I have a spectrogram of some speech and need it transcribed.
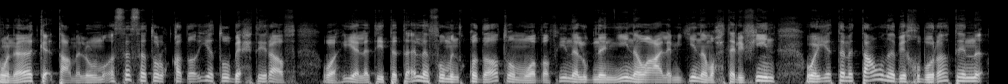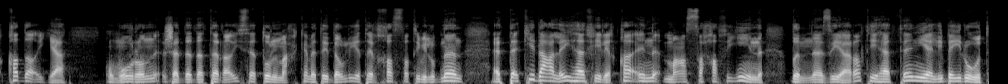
هناك تعمل المؤسسة القضائية باحتراف وهي التي تتألف من قضاة وموظفين لبنانيين وعالميين محترفين ويتمتعون بخبرات قضائية. أمور جددت رئيسة المحكمة الدولية الخاصة بلبنان التأكيد عليها في لقاء مع الصحفيين ضمن زيارتها الثانية لبيروت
